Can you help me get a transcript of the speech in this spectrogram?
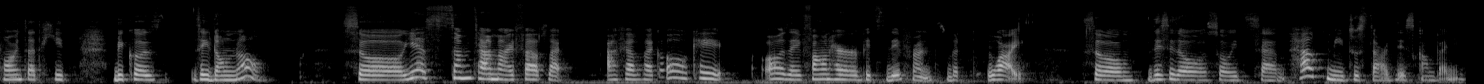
point at it because they don't know. So yes, sometimes I felt like I felt like, oh, okay, oh, they found her a bit different, but why? So this is also it's um, helped me to start this company.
